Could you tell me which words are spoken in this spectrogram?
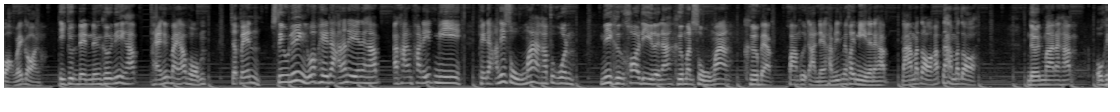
บอกไว้ก่อน อีกจุดเด่นหนึ่งคือนี่ครับแผงขึ้นไปครับผมจะเป็นซิลลิงหรือว่าเพดานนั่นเองนะครับ อาคารพาณิชย์มีเพดานที่สูงมากครับทุกคนนี่คือข้อดีเลยนะ คือมันสูงมากคือแบบความอึดอัดเนี่ยอาคารพาณิชย์ไม่ค่อยมีเลยนะครับ ตามมาต่อครับตามมาต่อเดินมานะครับ โอเค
